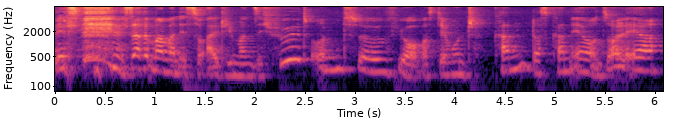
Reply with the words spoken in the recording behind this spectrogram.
Ich sage immer, man ist so alt, wie man sich fühlt. Und äh, ja, was der Hund kann, das kann er und soll er.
